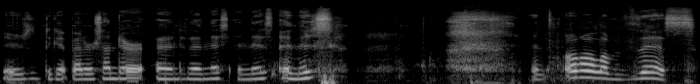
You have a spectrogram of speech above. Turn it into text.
There's the Get Better Center, and then this, and this, and this. And all of this.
